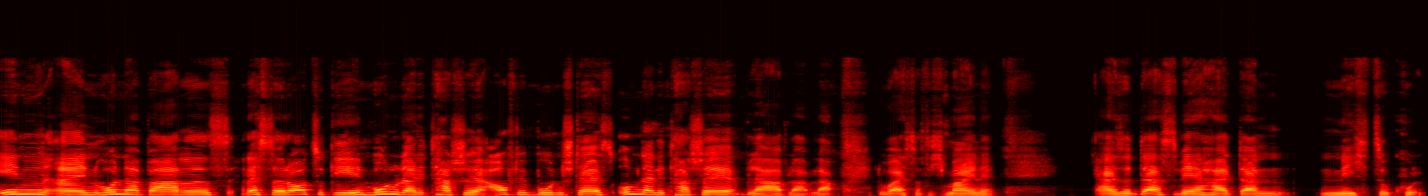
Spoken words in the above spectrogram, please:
in ein wunderbares Restaurant zu gehen, wo du deine Tasche auf den Boden stellst, um deine Tasche, bla bla bla. Du weißt, was ich meine. Also das wäre halt dann nicht so cool.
